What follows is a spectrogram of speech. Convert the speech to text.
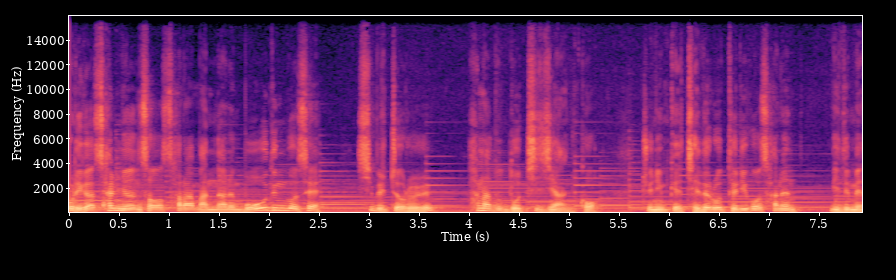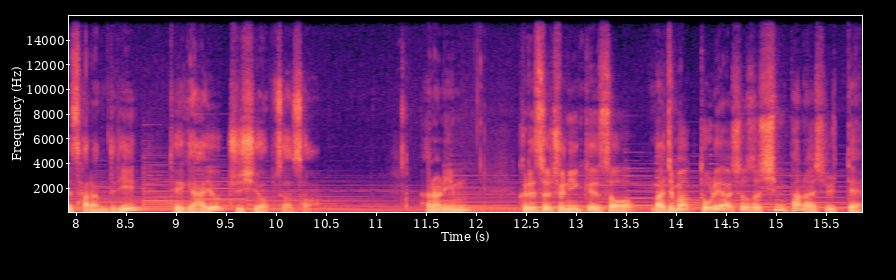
우리가 살면서 살아 만나는 모든 것에 11조를 하나도 놓치지 않고 주님께 제대로 드리고 사는 믿음의 사람들이 되게 하여 주시옵소서. 하나님 그래서 주님께서 마지막 도래하셔서 심판하실 때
